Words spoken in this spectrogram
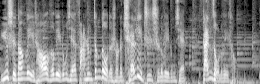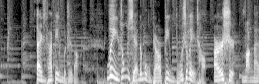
于是，当魏朝和魏忠贤发生争斗的时候，他全力支持了魏忠贤，赶走了魏朝。但是他并不知道，魏忠贤的目标并不是魏朝，而是王安。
